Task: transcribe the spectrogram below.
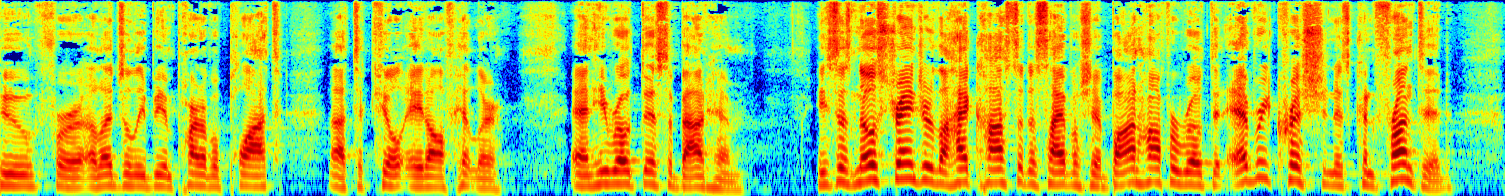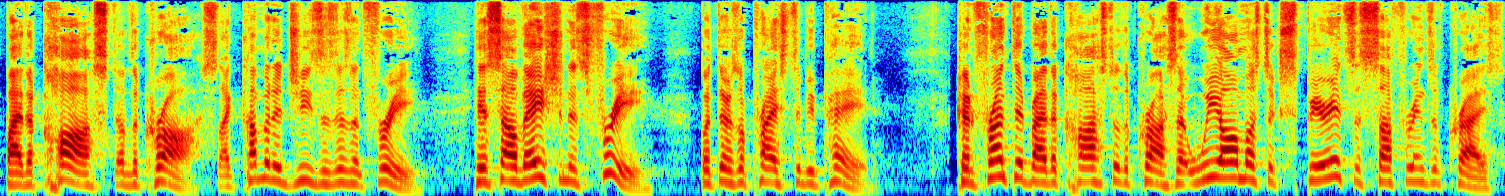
II for allegedly being part of a plot uh, to kill Adolf Hitler. And he wrote this about him. He says, No stranger to the high cost of discipleship. Bonhoeffer wrote that every Christian is confronted by the cost of the cross. Like coming to Jesus isn't free. His salvation is free, but there's a price to be paid. Confronted by the cost of the cross, that we all must experience the sufferings of Christ,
